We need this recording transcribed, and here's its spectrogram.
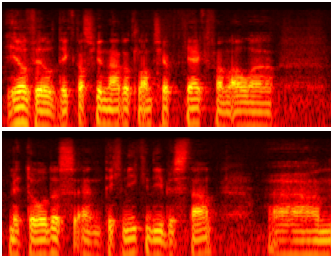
heel veel dekt als je naar het landschap kijkt van alle methodes en technieken die bestaan. Ehm,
